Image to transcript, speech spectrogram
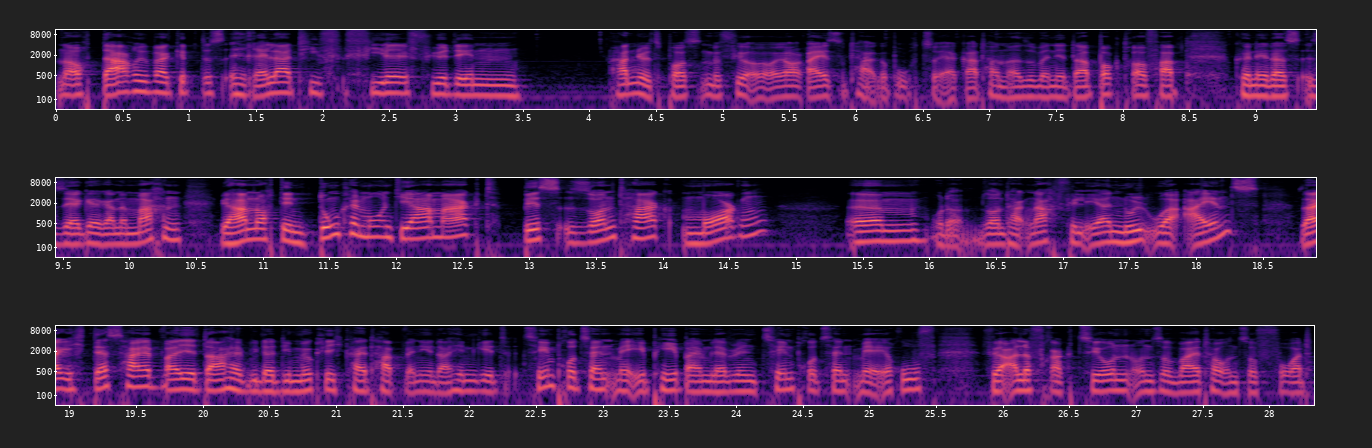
Und auch darüber gibt es relativ viel für den Handelsposten für euer Reisetagebuch zu ergattern. Also wenn ihr da Bock drauf habt, könnt ihr das sehr gerne machen. Wir haben noch den Dunkelmond-Jahrmarkt bis Sonntagmorgen. ähm, oder Sonntagnacht viel eher, 0 Uhr 1. Sage ich deshalb, weil ihr da halt wieder die Möglichkeit habt, wenn ihr da hingeht, 10% mehr EP beim Leveln, 10% mehr Ruf für alle Fraktionen und so weiter und so fort.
